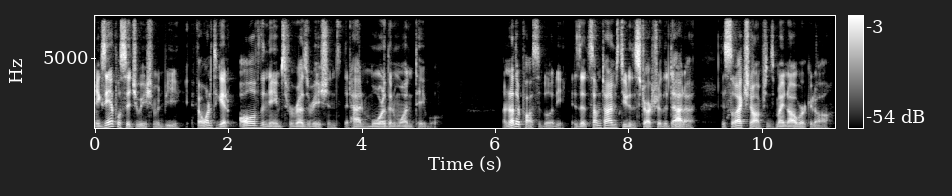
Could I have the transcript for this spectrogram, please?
An example situation would be if I wanted to get all of the names for reservations that had more than one table. Another possibility is that sometimes due to the structure of the data, the selection options might not work at all.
